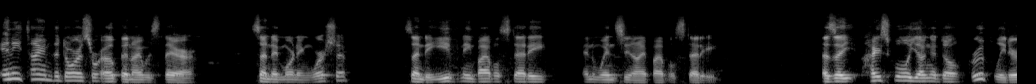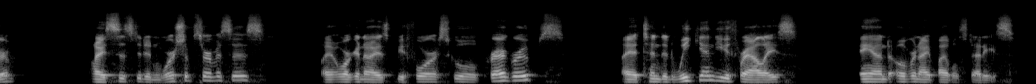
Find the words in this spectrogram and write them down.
Anytime the doors were open, I was there. Sunday morning worship, Sunday evening Bible study, and Wednesday night Bible study. As a high school young adult group leader, I assisted in worship services. I organized before school prayer groups. I attended weekend youth rallies and overnight Bible studies.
